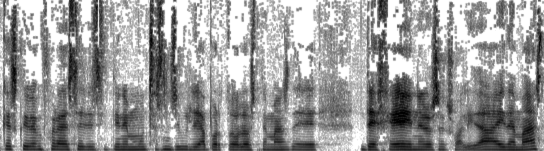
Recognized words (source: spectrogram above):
que escriben fuera de series y tiene mucha sensibilidad por todos los temas de, de género, sexualidad y demás.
